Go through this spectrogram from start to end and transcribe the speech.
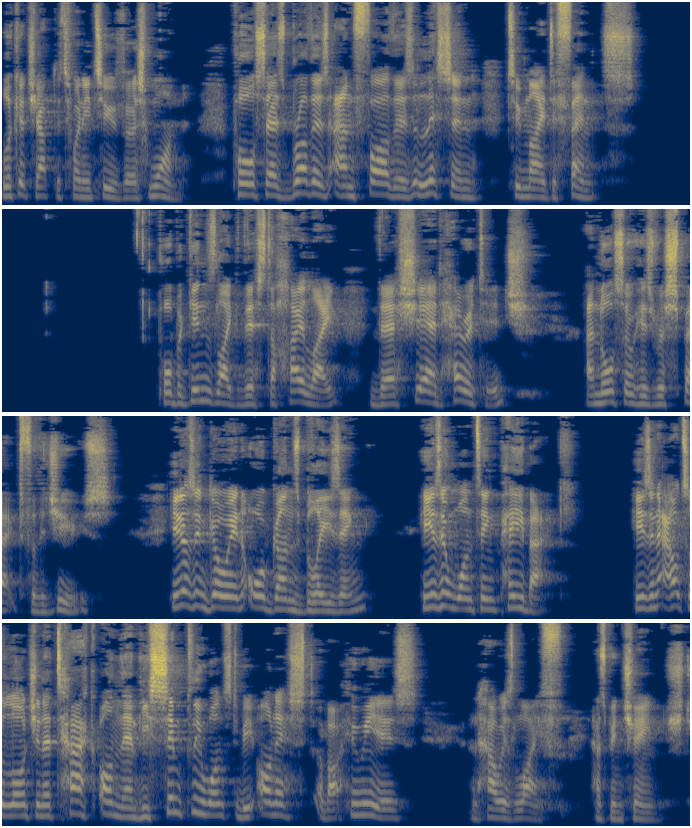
Look at chapter 22 verse 1. Paul says, brothers and fathers, listen to my defense. Paul begins like this to highlight their shared heritage and also his respect for the Jews. He doesn't go in all guns blazing. He isn't wanting payback. He isn't out to launch an attack on them. He simply wants to be honest about who he is and how his life has been changed.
